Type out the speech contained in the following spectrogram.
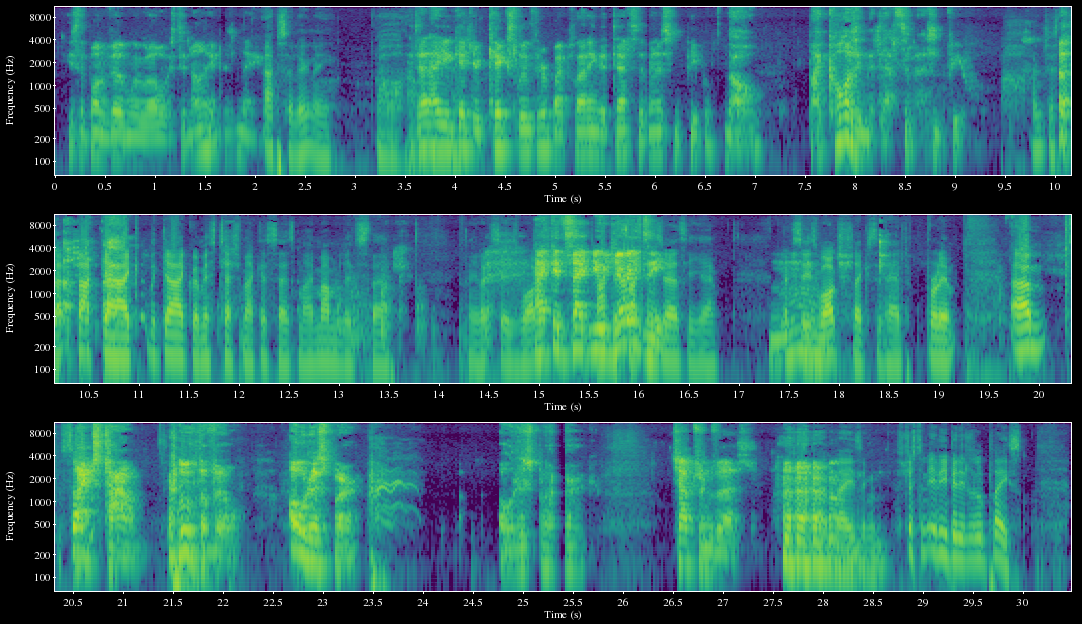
he's the Bond villain we were always denied, isn't he? Absolutely. Oh, Is that how you get your kicks, Luthor? By planning the deaths of innocent people? No, by causing the deaths of innocent people. I'm just that, that gag, the gag where Miss Teschmacher says, "My mum lives there," and he looks at his watch. Hackensack, New Hackensack, New Jersey. Jersey, yeah. Looks Mm. at his watch, shakes his head. Brilliant. Um, so Blackstown, Lutherville, Otisburg, Otisburg. Chapter and verse. amazing. It's just an itty bitty little place.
